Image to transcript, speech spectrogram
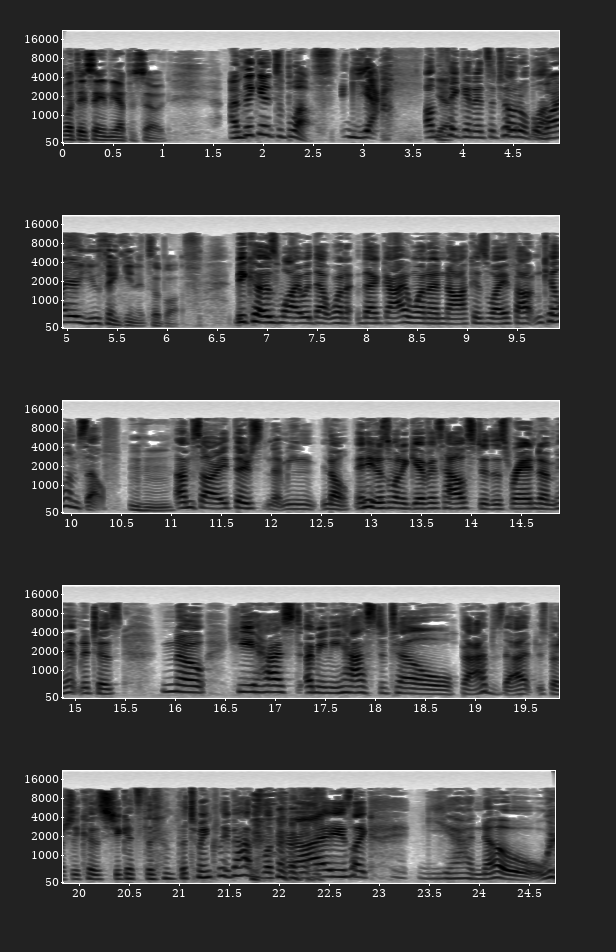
what they say in the episode. I'm thinking it's a bluff. Yeah. I'm Yeah. thinking it's a total bluff. Why are you thinking it's a bluff? Because why would that one that guy want to knock his wife out and kill himself? Mm-hmm. I'm sorry. There's, I mean, no, and he doesn't want to give his house to this random hypnotist. No, he has. To, I mean, he has to tell Babs that, especially because she gets the the twinkly Babs look in her eye. He's like, "Yeah, no,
